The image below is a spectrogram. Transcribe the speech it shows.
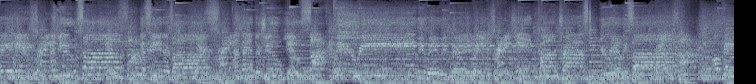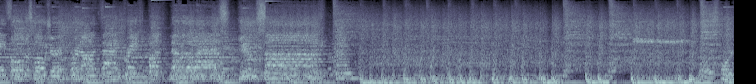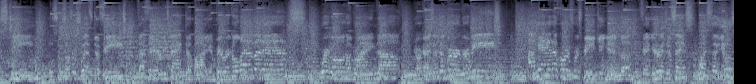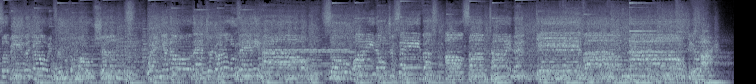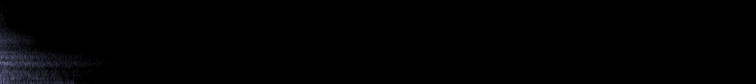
And you suck. You see, there's us, and then there's you. You suck. We're really, really great. In contrast, you really suck. Okay, full disclosure, we're not that great, swift defeat. That theory's backed up by empirical evidence. We're gonna grind up your guys into burger meat. Again, of course, we're speaking in the figurative sense. What's the use of even going through the motions when you know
